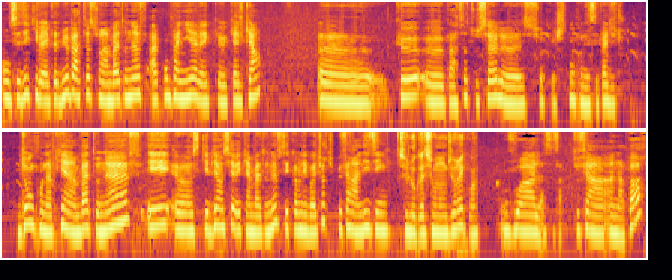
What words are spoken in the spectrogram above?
on s'est dit qu'il valait peut-être mieux partir sur un bateau neuf accompagné avec euh, quelqu'un euh, que euh, partir tout seul sur quelque chose qu'on connaissait pas du tout. Donc on a pris un bateau neuf et euh, ce qui est bien aussi avec un bateau neuf, c'est comme les voitures, tu peux faire un leasing. C'est une location longue durée, quoi. Voilà, c'est ça. Tu fais un, un apport,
